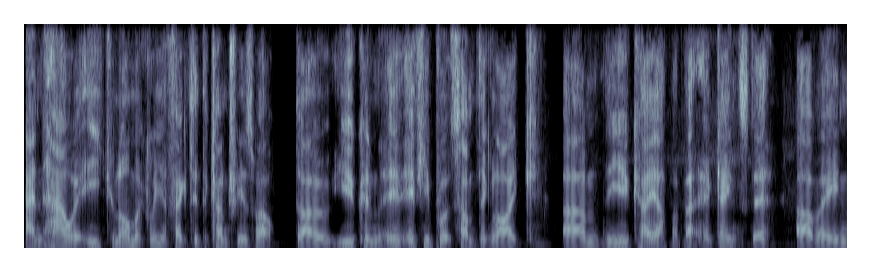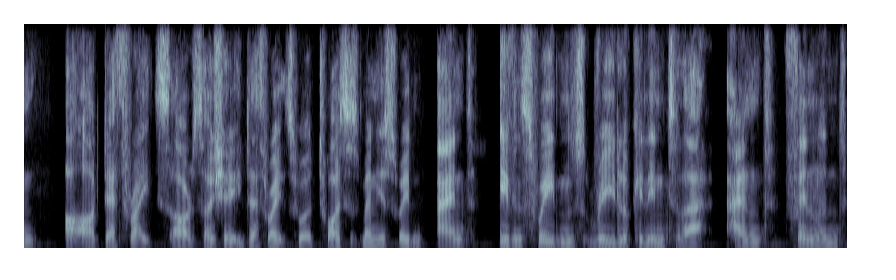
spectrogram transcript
and how it economically affected the country as well. So you can, if you put something like um, the UK up about against it, I mean, our, our death rates, our associated death rates were twice as many as Sweden. And even Sweden's re looking into that and Finland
